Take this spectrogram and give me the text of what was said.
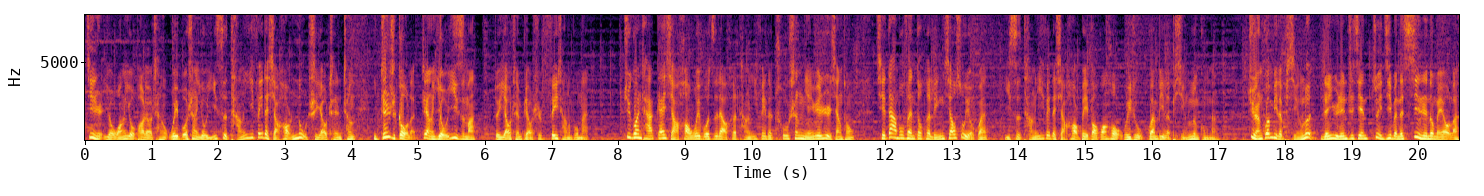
近日有网友爆料称，微博上有疑似唐一菲的小号怒斥姚晨，称你真是够了，这样有意思吗？对姚晨表示非常的不满。据观察，该小号微博资料和唐一菲的出生年月日相同，且大部分都和凌潇肃有关。疑似唐一菲的小号被曝光后，微主关闭了评论功能，居然关闭了评论，人与人之间最基本的信任都没有了。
